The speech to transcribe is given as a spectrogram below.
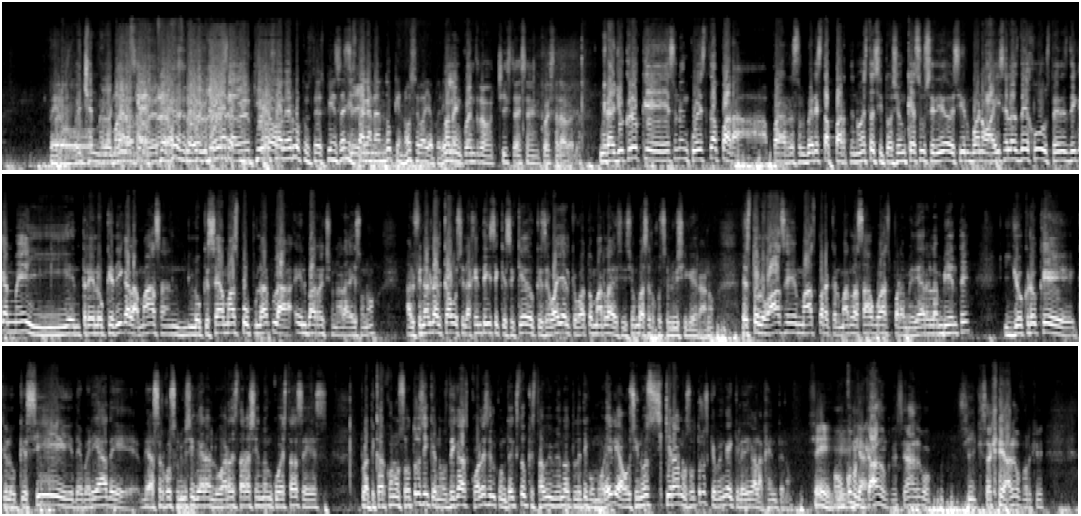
pero... Échenme la mano. quiero saber, pero lo- voy a- quiero saber, quiero pero- saber lo que ustedes piensan y está ganando que no se vaya a No Pereira. le encuentro chiste a esa encuesta, la verdad. Mira, yo creo que es una encuesta para, para resolver esta parte, ¿no? Esta situación que ha sucedido, decir, bueno, ahí se las dejo, ustedes díganme y entre lo que diga la masa, lo que sea más popular, la- él va a reaccionar a eso, ¿no? Al final del cabo, si la gente dice que se quede o que se vaya, el que va a tomar la decisión va a ser José Luis Higuera, ¿no? Esto lo hace más para calmar las aguas, para mediar el ambiente. Y yo creo que, que lo que sí debería de, de hacer José Luis Higuera, en lugar de estar haciendo encuestas, es platicar con nosotros y que nos digas cuál es el contexto que está viviendo Atlético Morelia. O si no es siquiera a nosotros, que venga y que le diga a la gente, ¿no? Sí. O un comunicado, aunque sea algo. Sí, que saque algo, porque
